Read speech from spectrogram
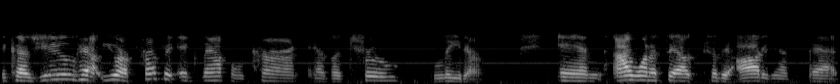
because you have you are a perfect example, Karen, as a true leader. And I want to say out to the audience that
